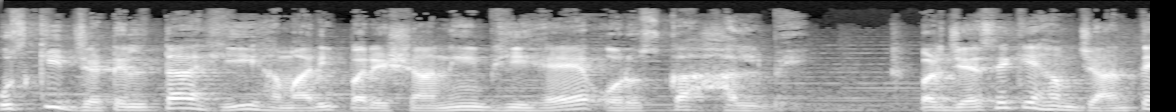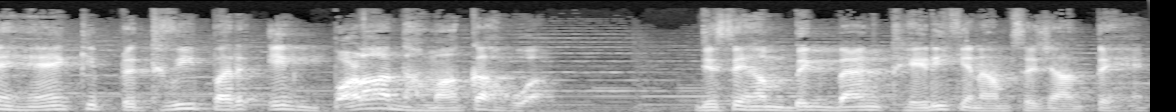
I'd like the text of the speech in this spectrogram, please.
उसकी जटिलता ही हमारी परेशानी भी है और उसका हल भी। पर जैसे कि हम जानते हैं कि पृथ्वी पर एक बड़ा धमाका हुआ, जिसे हम बिग बैंग थेरी के नाम से जानते हैं।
